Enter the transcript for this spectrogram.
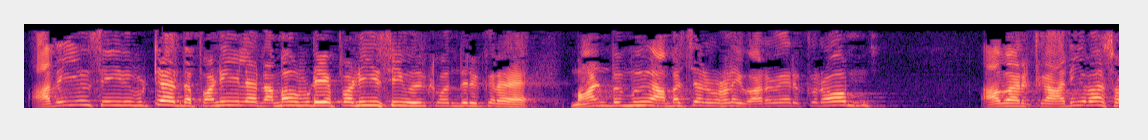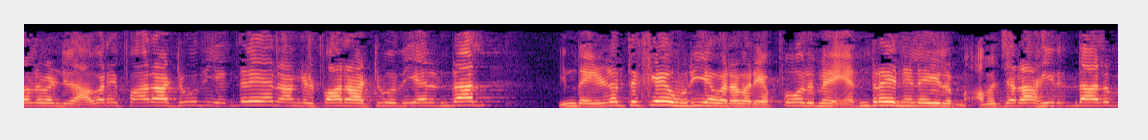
அதையும் செய்துவிட்டு அந்த பணியில் நம்மளுடைய பணியும் செய்வதற்கு வந்திருக்கிற மாண்புமிகு அமைச்சர்களை வரவேற்கிறோம். அவருக்கு அதிகமாக சொல்ல வேண்டியது அவரை பாராட்டுவது எங்களையே நாங்கள் பாராட்டுவது ஏனென்றால் இந்த இடத்துக்கே உரியவர் அவர் எப்போதுமே என்றே நிலையிலும் அமைச்சராக இருந்தாலும்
